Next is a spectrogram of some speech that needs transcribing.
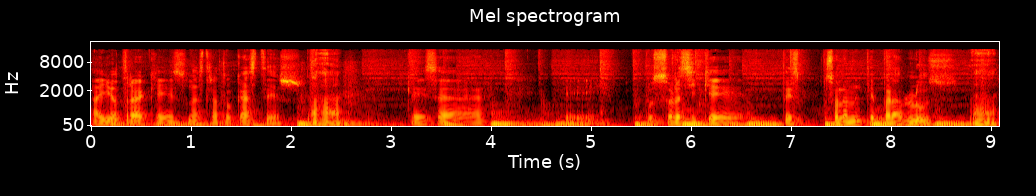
Hay otra que es una Stratocaster. Ajá. Que esa. eh, pues ahora sí que es solamente para blues. Ajá.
